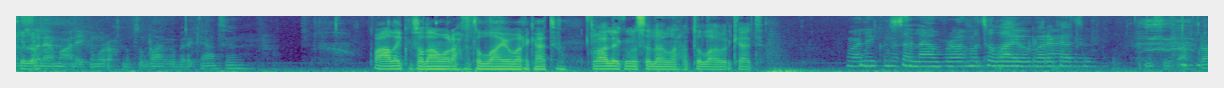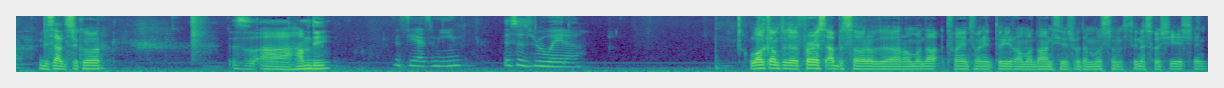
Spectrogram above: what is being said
السلام عليكم ورحمة الله وبركاته وعليكم السلام ورحمة الله وبركاته وعليكم السلام ورحمة الله وبركاته وعليكم السلام ورحمة الله وبركاته This is Afrah. This is Abdul This is uh, Hamdi. This is Yasmine. This is Ruweyda Welcome to the first episode of the Ramadan 2023 Ramadan series for the Muslim Student Association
